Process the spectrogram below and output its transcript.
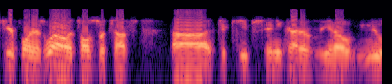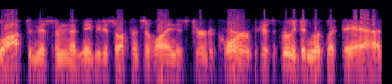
to your point as well, it's also tough uh, to keep any kind of you know new optimism that maybe this offensive line has turned a corner because it really didn't look like they had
